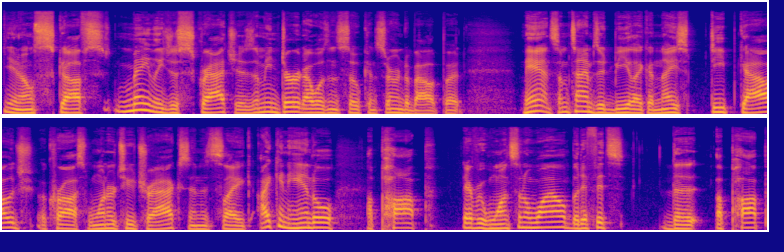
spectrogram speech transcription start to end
you know, scuffs, mainly just scratches. I mean, dirt I wasn't so concerned about, but man, sometimes it'd be like a nice deep gouge across one or two tracks. And it's like, I can handle a pop every once in a while, but if it's the a pop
